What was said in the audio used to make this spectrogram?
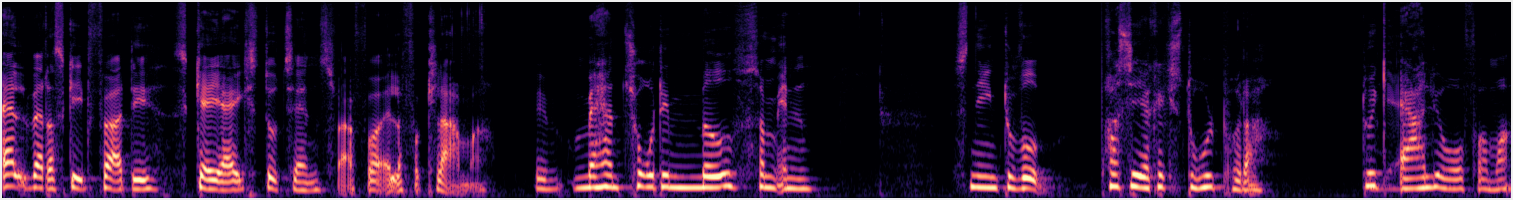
alt, hvad der skete før det, skal jeg ikke stå til ansvar for eller forklare mig. Øhm, men han tog det med som en, sådan en, du ved, prøv at se, jeg kan ikke stole på dig. Du er ikke ærlig over for mig.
